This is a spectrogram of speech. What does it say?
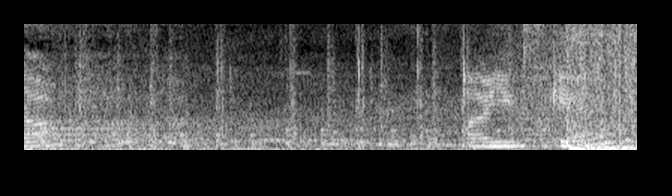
dark? Are you scared?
